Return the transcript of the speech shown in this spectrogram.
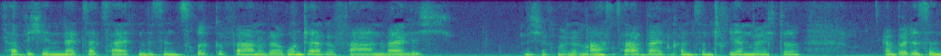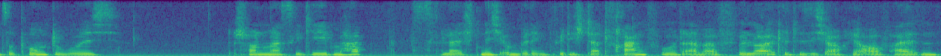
Das habe ich in letzter Zeit ein bisschen zurückgefahren oder runtergefahren, weil ich mich auf meine Masterarbeit konzentrieren möchte. Aber das sind so Punkte, wo ich schon was gegeben habe. Das ist vielleicht nicht unbedingt für die Stadt Frankfurt, aber für Leute, die sich auch hier aufhalten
